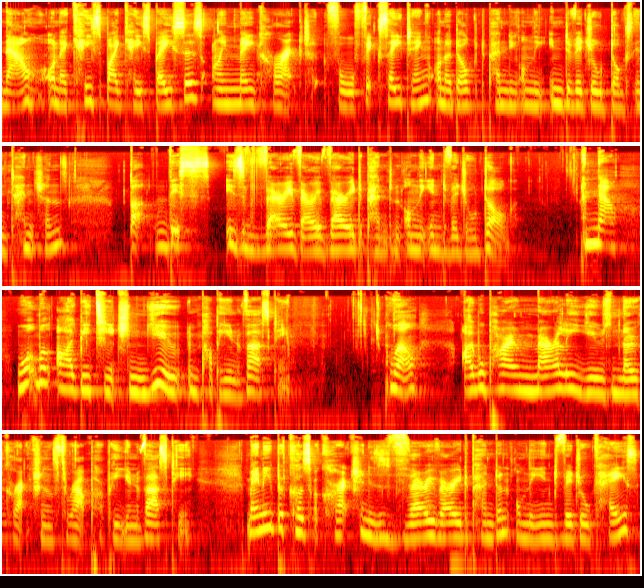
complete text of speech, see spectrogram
Now, on a case by case basis, I may correct for fixating on a dog depending on the individual dog's intentions, but this is very, very, very dependent on the individual dog. And now, what will I be teaching you in Puppy University? Well, I will primarily use no corrections throughout Puppy University, mainly because a correction is very, very dependent on the individual case.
